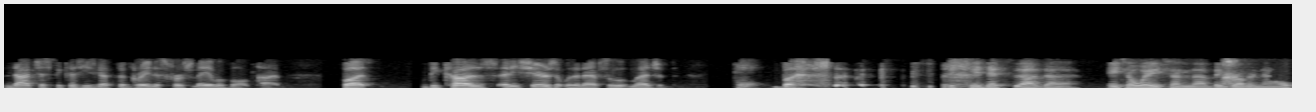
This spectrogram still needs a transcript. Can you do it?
not just because he's got the greatest first name of all time, but because and he shares it with an absolute legend. But The kid that's uh, the HOH on uh, Big Brother now.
